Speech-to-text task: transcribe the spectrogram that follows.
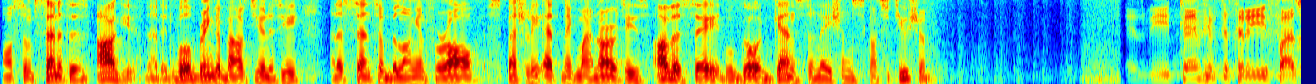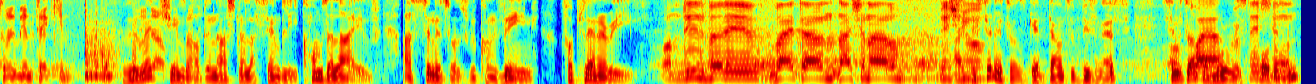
while some senators argue that it will bring about unity and a sense of belonging for all, especially ethnic minorities. Others say it will go against the nation's constitution. SB 1053, first reading taken. The Red Chamber of the National Assembly comes alive as senators reconvene for plenary on this very vital national issue. As the senators get down to business, Senator Abba Moro is called on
